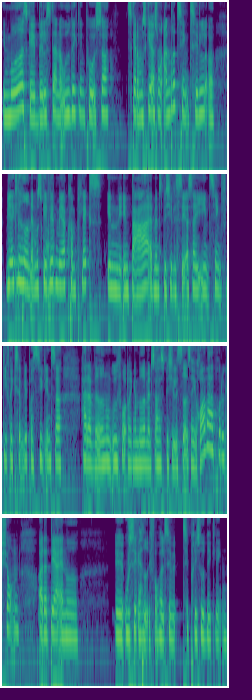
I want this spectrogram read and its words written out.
en måde at skabe velstand og udvikling på, så skal der måske også nogle andre ting til, og virkeligheden er måske lidt mere kompleks end, end bare, at man specialiserer sig i én ting, fordi for eksempel i Brasilien, så har der været nogle udfordringer med, at man så har specialiseret sig i råvareproduktionen, og der der er noget, øh, usikkerhed i forhold til, til prisudviklingen.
